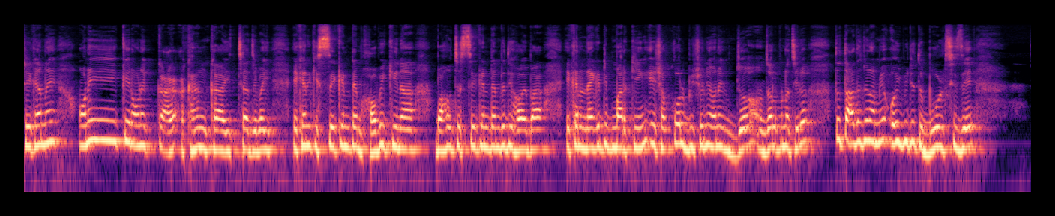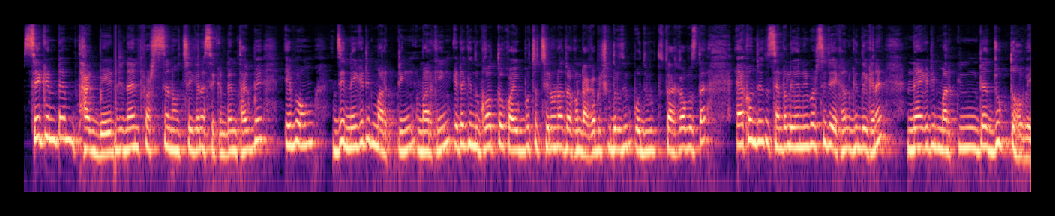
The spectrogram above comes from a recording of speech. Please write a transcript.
সেখানে অনেকের অনেক আকাঙ্ক্ষা, ইচ্ছা যে ভাই এখানে কি সেকেন্ড টাইম হবে কি না বা হচ্ছে সেকেন্ড টাইম যদি হয় বা এখানে নেগেটিভ মার্কিং এই সকল বিষয় নিয়ে অনেক জল্পনা ছিল। তো তাদের জন্য আমি ওই ভিডিওতে বলছি যে সেকেন্ড টাইম থাকবে নাইন পার্সেন্ট হচ্ছে এখানে সেকেন্ড টাইম থাকবে এবং যে নেগেটিভ মার্কিং মার্কিং এটা কিন্তু গত কয়েক বছর ছিল না যখন ঢাকা বিশ্ববিদ্যালয় অধিভুক্ত থাকা অবস্থায়। এখন যেহেতু সেন্ট্রাল ইউনিভার্সিটি এখন কিন্তু এখানে নেগেটিভ মার্কিংটা যুক্ত হবে।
